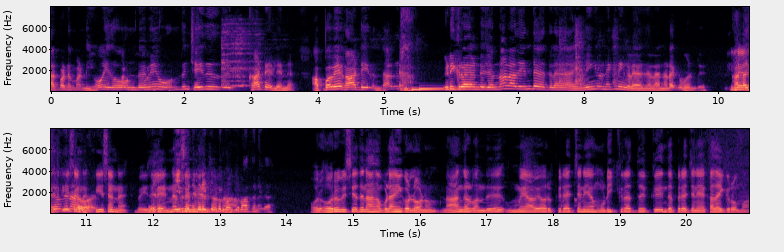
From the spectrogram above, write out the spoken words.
ஆர்ப்பாட்டம் பண்ணியோ ஏதோ ஒன்றுமே ஒன்றும் செய்து காட்ட இல்லை என்ன? அப்போவே காட்டியிருந்தால் இடிக்கிறதுன்னு சொன்னால் அது எந்த விதத்தில் நீங்கள் நினைக்கிறீங்களே அதெல்லாம் நடக்கும் என்று? ஒரு ஒரு விஷயத்தை நாங்கள் விளங்கி கொள்ளணும். நாங்கள் வந்து உண்மையாகவே ஒரு பிரச்சனையை முடிக்கிறதுக்கு இந்த பிரச்சனையை கதைக்கிறோமா?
